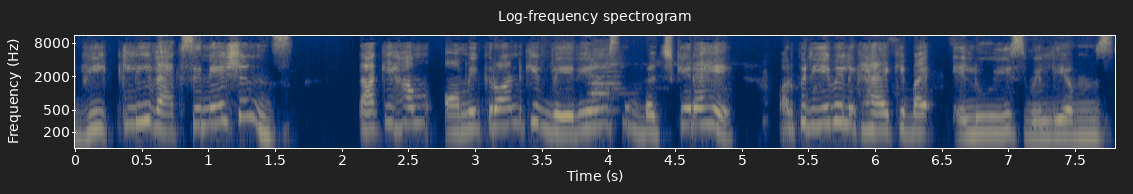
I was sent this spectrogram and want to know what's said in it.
weekly vaccination ताकि हम ओमिक्रॉन की वेरिएंट से बच के रहे। और फिर ये भी लिखा है कि बाय एलुइस विलियम्स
